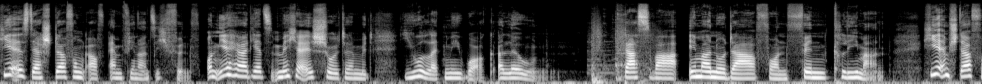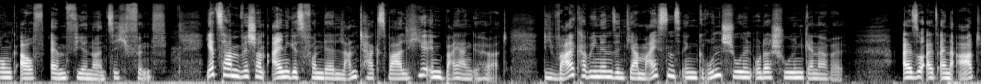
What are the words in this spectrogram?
Hier ist der Störfunk auf M945 und ihr hört jetzt Michael Schulte mit You Let Me Walk Alone. Das war immer nur da von Finn Kliman. Hier im Störfunk auf M945. Jetzt haben wir schon einiges von der Landtagswahl hier in Bayern gehört. Die Wahlkabinen sind ja meistens in Grundschulen oder Schulen generell. also als eine Art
